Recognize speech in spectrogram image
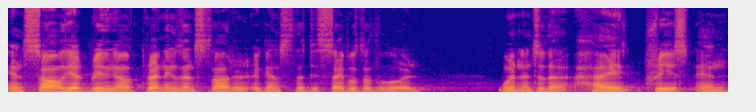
And Saul, yet breathing out threatenings and slaughter against the disciples of the Lord, went into the high priest and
